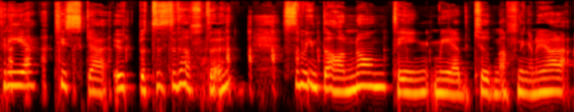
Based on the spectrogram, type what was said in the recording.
tre tyska utbytesstudenter som inte har någonting med kidnappningen att göra.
